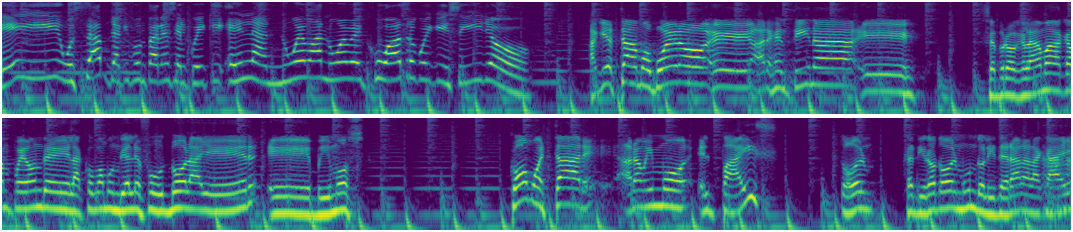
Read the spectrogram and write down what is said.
Hey, what's up? Jackie Fontanes y el Quickie en la nueva 94 Quickiecillo. Aquí estamos. Bueno, eh, Argentina eh, se proclama campeón de la Copa Mundial de Fútbol. Ayer eh, vimos cómo está ahora mismo el país. Todo el- se tiró todo el mundo literal a la calle.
